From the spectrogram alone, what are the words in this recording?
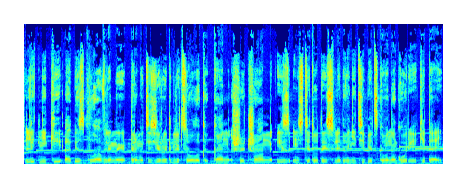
Ледники обезглавлены, драматизирует глициолог Кан Шичан из Института исследований Тибетского Нагорья, Китай.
